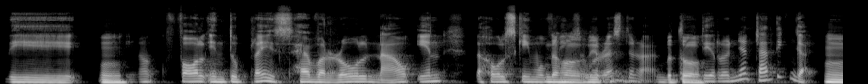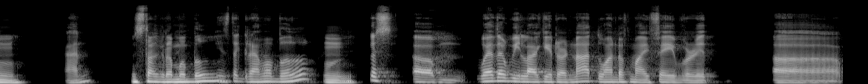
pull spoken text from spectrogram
di Hmm. you know fall into place have a role now in the whole scheme of The things whole- of a restaurant Betul. interiornya cantik nggak Hmm. kan Instagramable. instagramable Hmm. because um, whether we like it or not one of my favorite uh,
